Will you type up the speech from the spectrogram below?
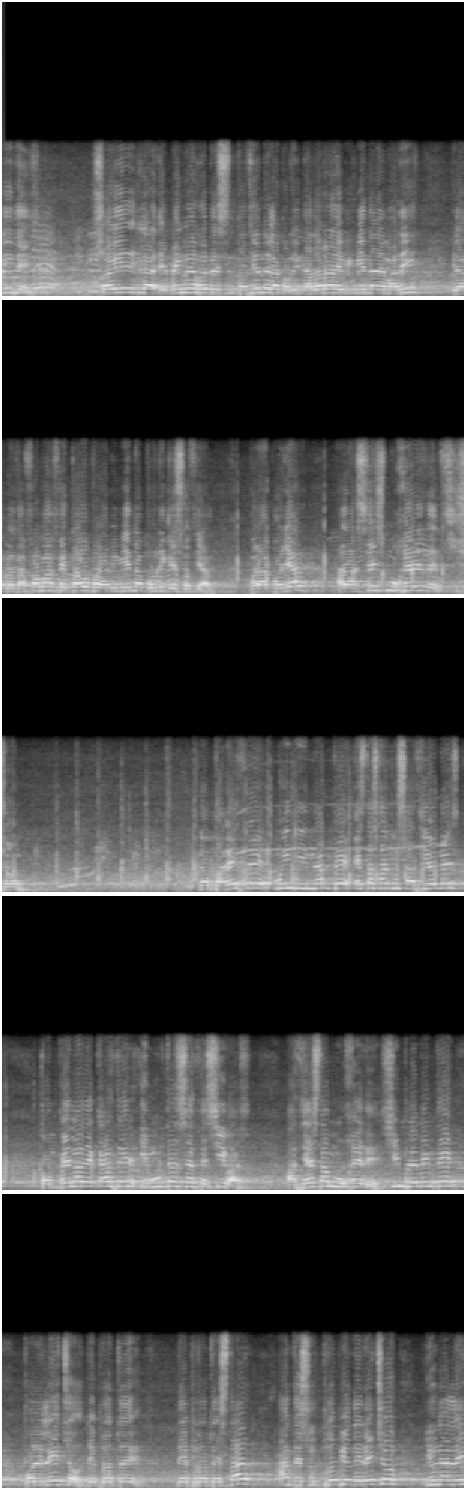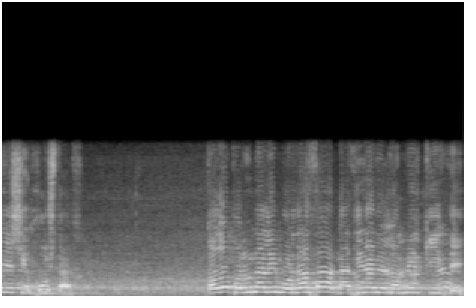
Lines. Soy la- eh, vengo en representación de la Coordinadora de Vivienda de Madrid y la plataforma afectados por la vivienda pública y social, para apoyar a las seis mujeres del Sison. Nos parece muy indignante estas acusaciones con pena de cárcel y multas excesivas hacia estas mujeres, simplemente por el hecho de, prote- de protestar ante sus propios derechos y unas leyes injustas. Todo por una ley mordaza nacida en el 2015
